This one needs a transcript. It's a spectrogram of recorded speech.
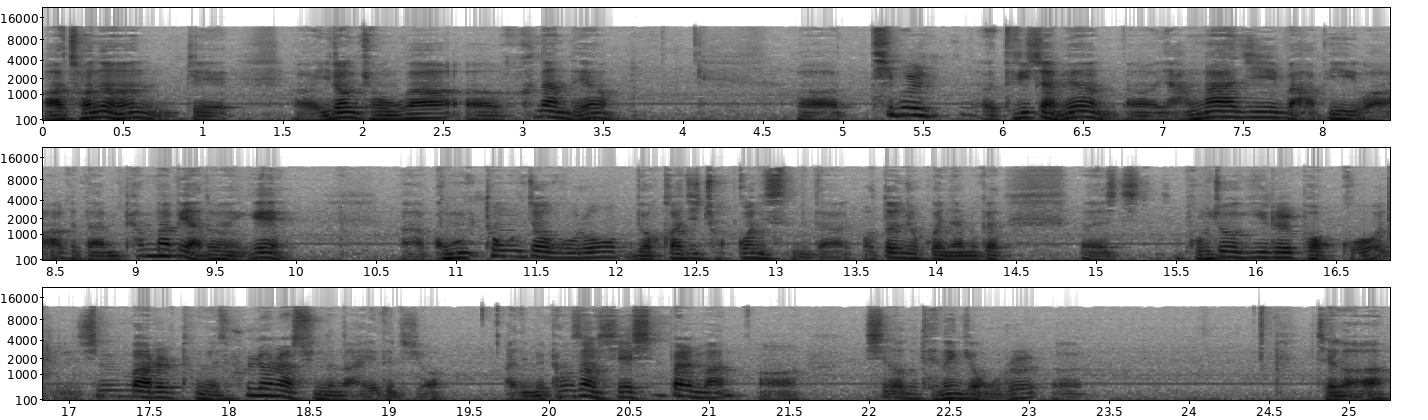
아, 저는 이제 어, 이런 경우가 어, 흔한데요. 어, 팁을 드리자면 어, 양아지 마비와 그다음 편마비 아동에게 어, 공통적으로 몇 가지 조건이 있습니다. 어떤 조건이냐면 그러니까, 어, 보조기를 벗고 신발을 통해서 훈련할 수 있는 아이들이죠. 아니면 평상시에 신발만 어, 신어도 되는 경우를 어, 제가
